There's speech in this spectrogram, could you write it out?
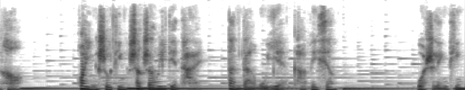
好，欢迎收听上山微电台《淡淡午夜咖啡香》，我是聆听。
